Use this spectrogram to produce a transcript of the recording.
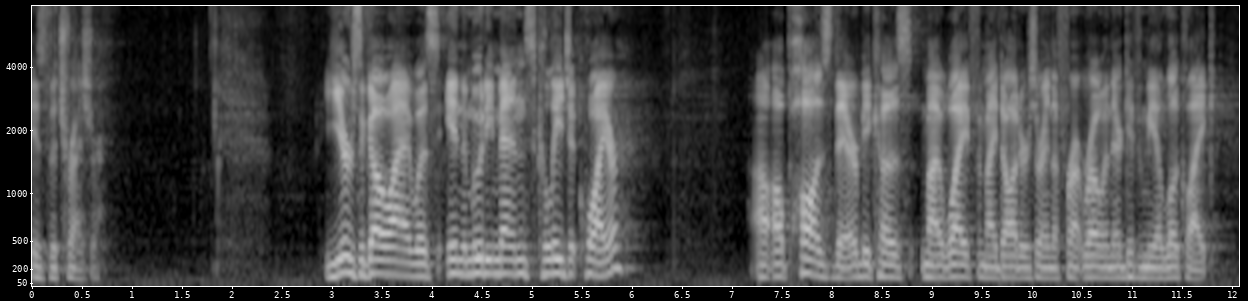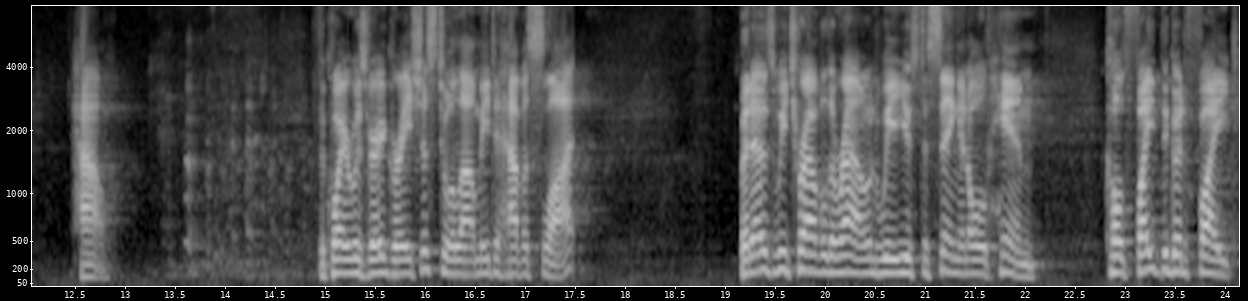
is the treasure. Years ago, I was in the Moody Men's Collegiate Choir. I'll, pause there because my wife and my daughters are in the front row and they're giving me a look like, how? the choir was very gracious to allow me to have a slot. But as we traveled around, we used to sing an old hymn called Fight the Good Fight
